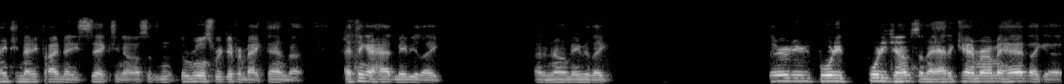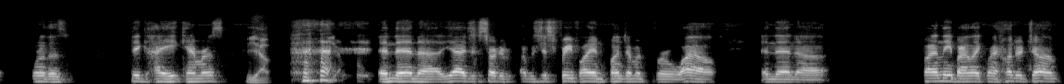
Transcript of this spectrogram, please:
1995, 96, you know, so the, the rules were different back then. But I think I had maybe like I don't know, maybe like 30, 40, 40 jumps, and I had a camera on my head, like a one of those big high eight cameras. Yep. and then uh, yeah, I just started. I was just free flying, fun jumping for a while, and then uh, finally by like my hundred jump,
